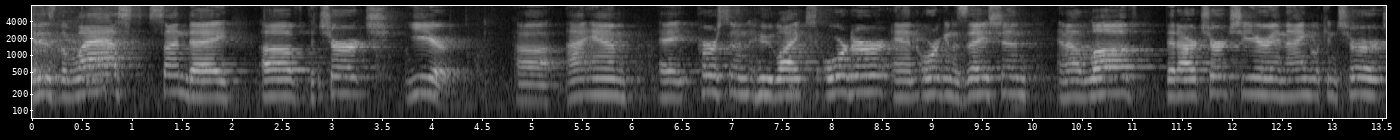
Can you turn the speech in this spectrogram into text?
It is the last Sunday of the church year. Uh, I am a person who likes order and organization, and I love that our church year in the Anglican Church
